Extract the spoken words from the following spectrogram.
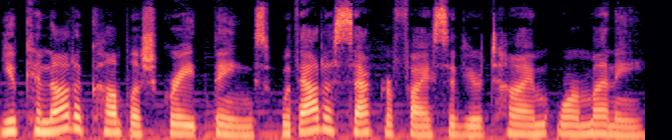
You cannot accomplish great things without a sacrifice of your time or money.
